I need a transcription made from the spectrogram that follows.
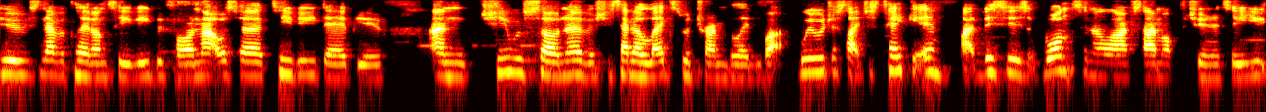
who's never played on TV before, and that was her TV debut, and she was so nervous. She said her legs were trembling, but we were just like, just take it in. Like this is once in a lifetime opportunity. You,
